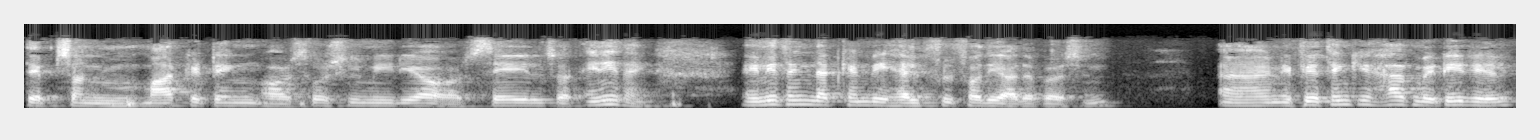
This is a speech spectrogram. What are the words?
tips on marketing or social media or sales or anything? Anything that can be helpful for the other person. And if you think you have material,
